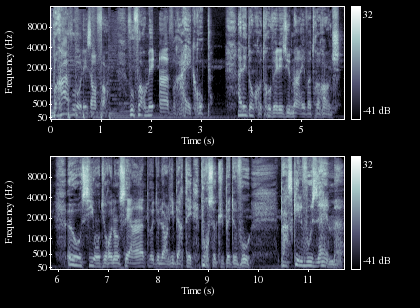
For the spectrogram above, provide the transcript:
Bravo les enfants Vous formez un vrai groupe. Allez donc retrouver les humains et votre ranch. Eux aussi ont dû renoncer à un peu de leur liberté pour s'occuper de vous, parce qu'ils vous aiment.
